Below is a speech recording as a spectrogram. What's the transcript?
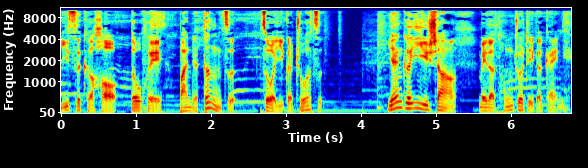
一次课后都会搬着凳子坐一个桌子，严格意义上没了同桌这个概念。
